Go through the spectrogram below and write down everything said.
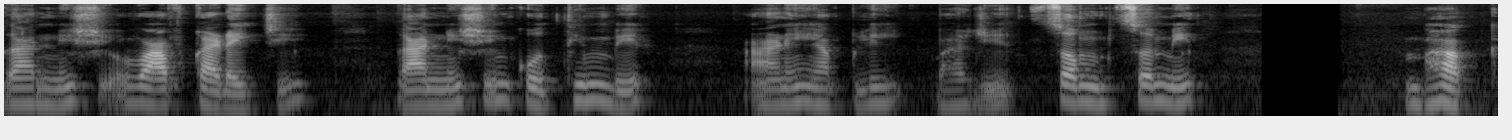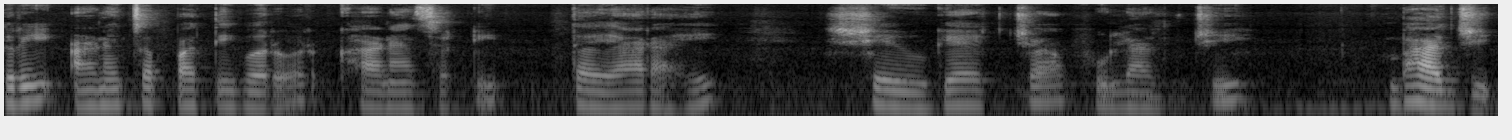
गार्निश वाफ काढायची. गार्निशिंग कोथिंबीर आणि आपली भाजी चमचमीत भाकरी आणि चपातीबरोबर खाण्यासाठी तयार आहे. शेवग्याच्या फुलांची भाजी.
